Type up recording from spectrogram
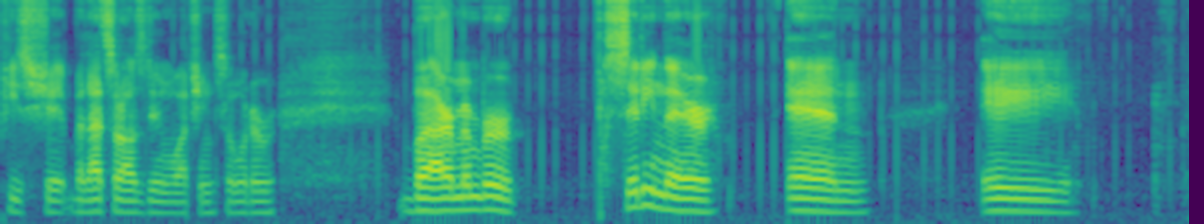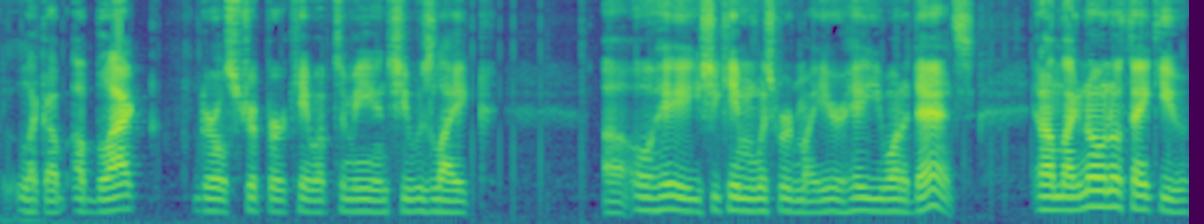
piece of shit. But that's what I was doing watching. So whatever. But I remember sitting there and a like a, a black girl stripper came up to me and she was like uh, oh hey, she came and whispered in my ear, hey, you want to dance? And I'm like, no, no, thank you.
